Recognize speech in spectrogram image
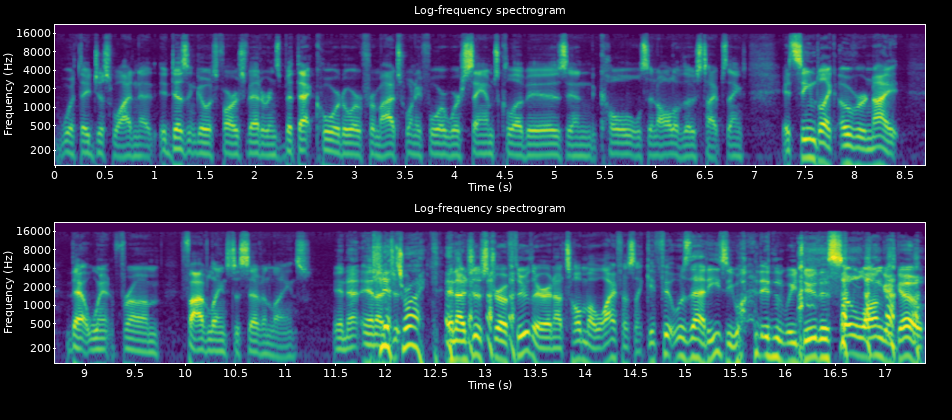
what they just widened it. Doesn't go as far as veterans, but that corridor from I 24 where Sam's Club is and Kohl's and all of those types of things, it seemed like overnight that went from five lanes to seven lanes. And, I- and I That's ju- right. and I just drove through there and I told my wife, I was like, if it was that easy, why didn't we do this so long ago?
